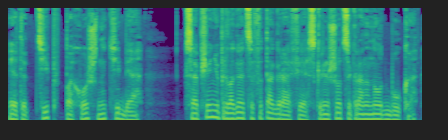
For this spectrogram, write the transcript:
«Этот тип похож на тебя». К сообщению прилагается фотография, скриншот с экрана ноутбука —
